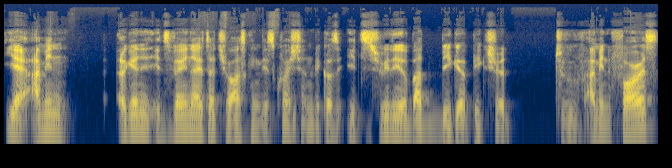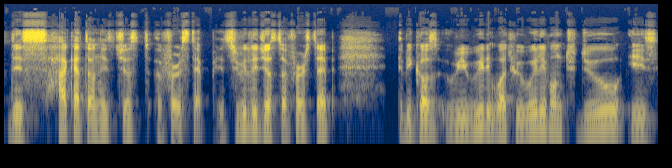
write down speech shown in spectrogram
yeah, I mean again, it's very nice that you're asking this question because it's really about bigger picture. To, I mean, for us, this hackathon is just a first step. It's really just a first step because we really, what we really want to do is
